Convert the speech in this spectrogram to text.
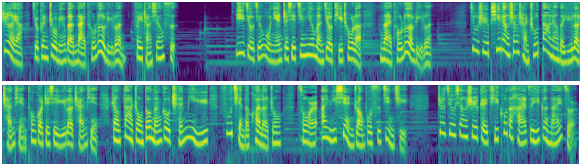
这呀，就跟著名的奶头乐理论非常相似。一九九五年，这些精英们就提出了奶头乐理论，就是批量生产出大量的娱乐产品，通过这些娱乐产品，让大众都能够沉迷于肤浅的快乐中，从而安于现状，不思进取。这就像是给啼哭的孩子一个奶嘴儿。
